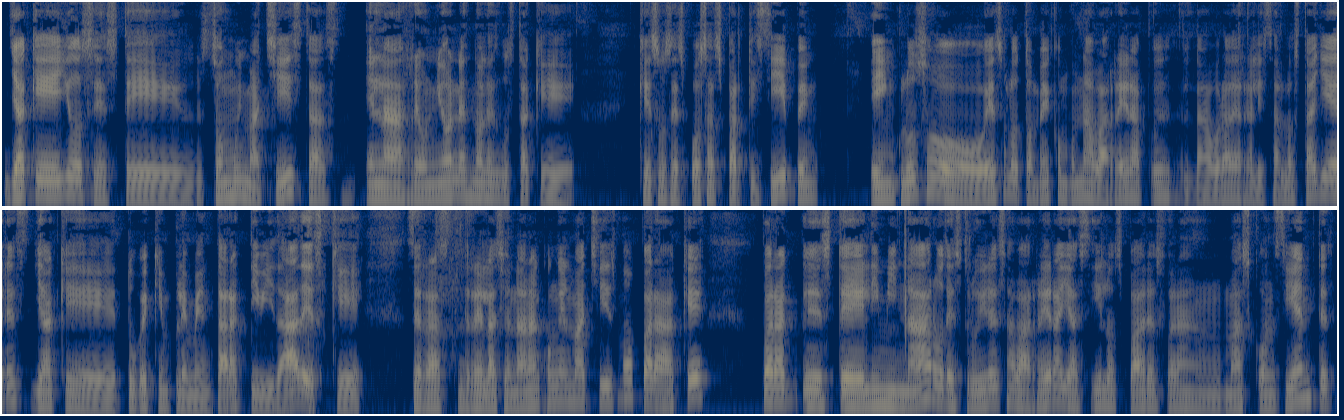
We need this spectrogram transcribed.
ya que ellos este, son muy machistas, en las reuniones no les gusta que que sus esposas participen. E incluso eso lo tomé como una barrera, pues, a la hora de realizar los talleres, ya que tuve que implementar actividades que se relacionaran con el machismo para que para este eliminar o destruir esa barrera y así los padres fueran más conscientes.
